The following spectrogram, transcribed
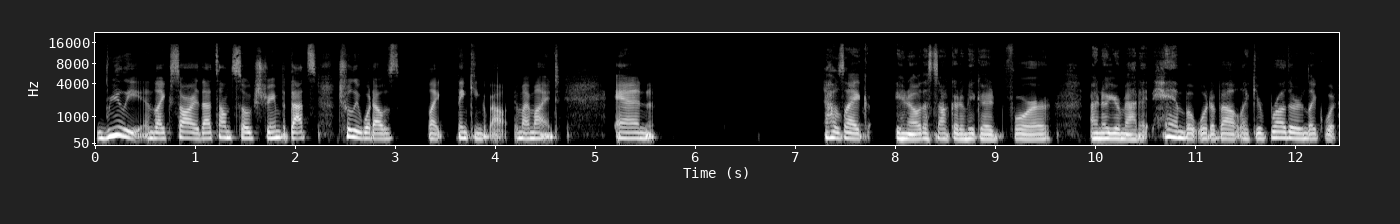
really, and like, sorry, that sounds so extreme, but that's truly what I was like thinking about in my mind. And I was like, you know, that's not going to be good for, I know you're mad at him, but what about like your brother? And like, what,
